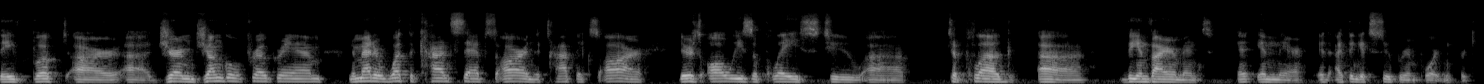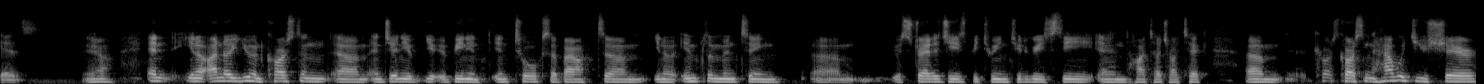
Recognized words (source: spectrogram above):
they've booked our uh, Germ Jungle program. No matter what the concepts are and the topics are, there's always a place to uh, to plug uh, the environment in there. I think it's super important for kids. Yeah, and you know, I know you and Karsten um, and Jenny, you've been in, in talks about um, you know implementing um, your strategies between two degrees C and high touch high tech. Um, Karsten, how would you share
